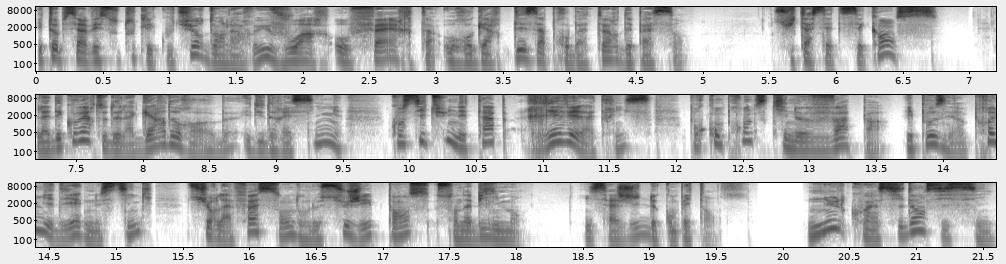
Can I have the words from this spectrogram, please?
est observée sous toutes les coutures dans la rue, voire offerte au regard désapprobateur des passants. Suite à cette séquence, la découverte de la garde-robe et du dressing constitue une étape révélatrice pour comprendre ce qui ne va pas et poser un premier diagnostic sur la façon dont le sujet pense son habillement. Il s'agit de compétences. Nulle coïncidence ici.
